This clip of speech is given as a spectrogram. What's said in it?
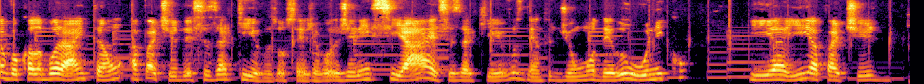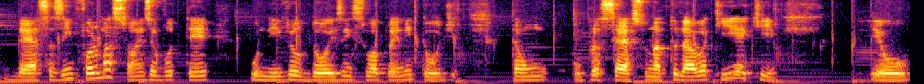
eu vou colaborar então a partir desses arquivos, ou seja, eu vou gerenciar esses arquivos dentro de um modelo único e aí a partir dessas informações eu vou ter o nível 2 em sua plenitude. Então, o processo natural aqui é que eu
